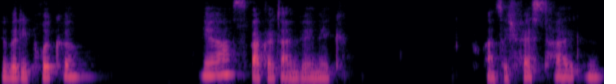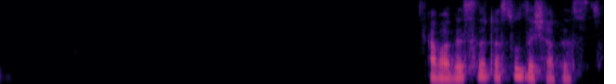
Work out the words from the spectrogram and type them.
über die Brücke. Ja, es wackelt ein wenig. Du kannst dich festhalten. Aber wisse, dass du sicher bist.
